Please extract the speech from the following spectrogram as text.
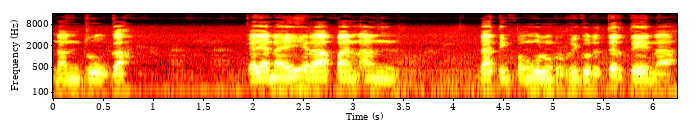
ng droga. Kaya nahihirapan ang dating Pangulong Rodrigo Duterte na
